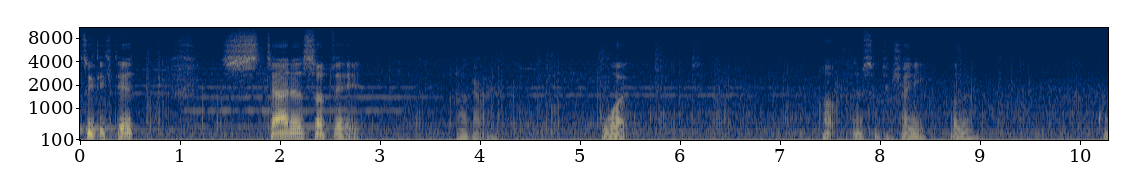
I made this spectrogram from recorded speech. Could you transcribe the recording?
ついてきて Status update Okay What あ、there's something shiny Hold on こ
